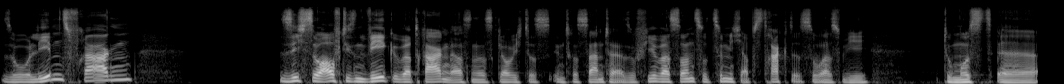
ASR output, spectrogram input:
so Lebensfragen sich so auf diesen Weg übertragen lassen. Das ist, glaube ich, das Interessante. Also viel, was sonst so ziemlich abstrakt ist, sowas wie, du musst äh,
